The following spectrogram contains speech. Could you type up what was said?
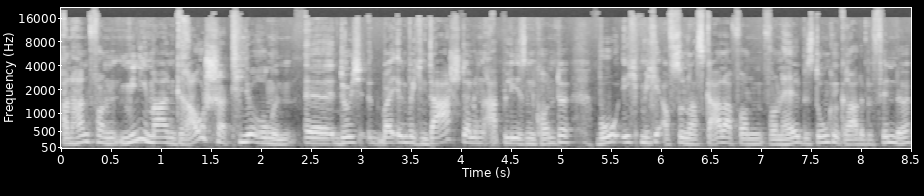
anhand von minimalen Grauschattierungen äh, durch, bei irgendwelchen Darstellungen ablesen konnte, wo ich mich auf so einer Skala von, von hell bis dunkel gerade befinde.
